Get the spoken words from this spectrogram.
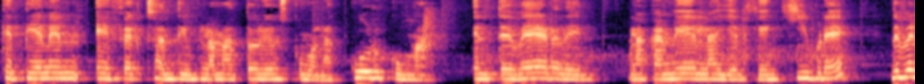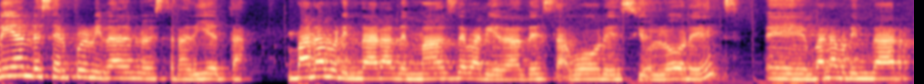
que tienen efectos antiinflamatorios como la cúrcuma, el té verde, la canela y el jengibre deberían de ser prioridad en nuestra dieta Van a brindar, además de variedad de sabores y olores, eh, van a brindar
